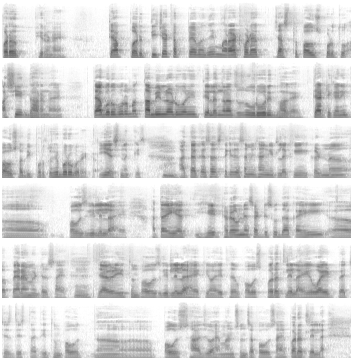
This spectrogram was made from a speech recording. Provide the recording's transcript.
परत फिरणं आहे त्या परतीच्या टप्प्यामध्ये मराठवाड्यात जास्त पाऊस पडतो अशी एक धारणा आहे. त्याबरोबर मग तामिळनाडू आणि तेलंगणाचा जो उर्वरित भाग आहे त्या ठिकाणी पाऊस अधिक पडतो. हे बरोबर आहे का? येस नक्कीच. आता कसं असतं की जसं मी सांगितलं की इकडनं पाऊस गेलेला आहे. आता ह्या हे ठरवण्यासाठी सुद्धा काही पॅरामीटर्स आहेत. ज्यावेळी इथून पाऊस गेलेला आहे किंवा इथं पाऊस परतलेला आहे हे व्हाईट पॅचेस दिसतात. इथून पाऊस पाऊस हा जो आहे मान्सूनचा पाऊस आहे परतलेला आहे.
